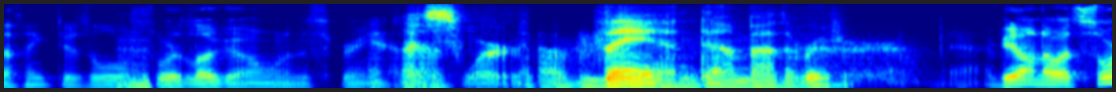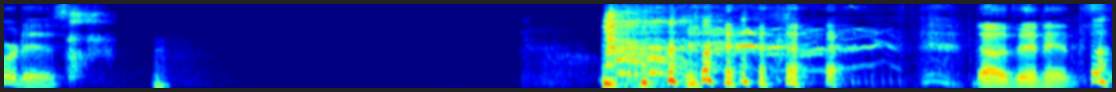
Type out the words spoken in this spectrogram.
I think there's a little mm-hmm. Sword logo on one of the screens. Yeah. I swear. A van down by the river. If you don't know what Sword is, no, then it's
